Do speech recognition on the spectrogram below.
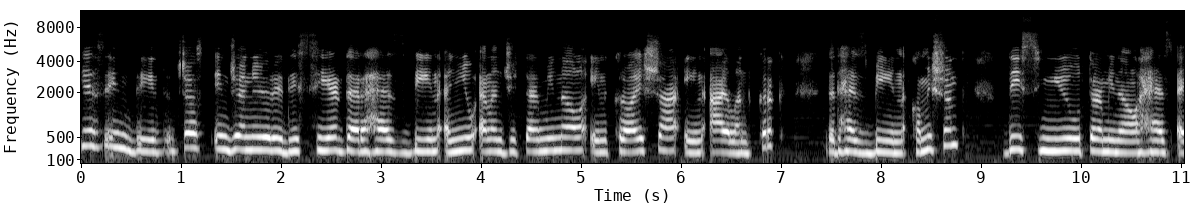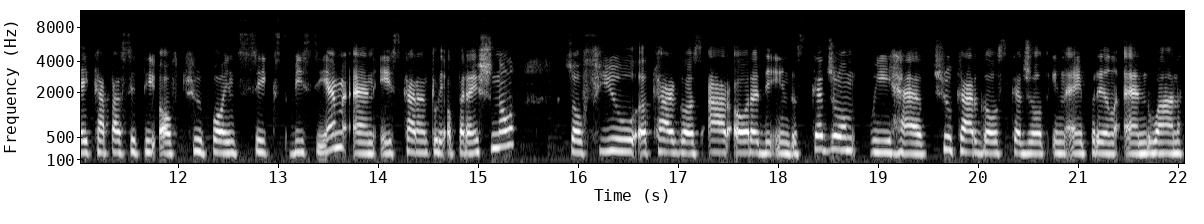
Yes, indeed. Just in January this year, there has been a new LNG terminal in Croatia in island Krk that has been commissioned. This new terminal has a capacity of 2.6 BCM and is currently operational. So few uh, cargoes are already in the schedule. We have two cargoes scheduled in April and one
